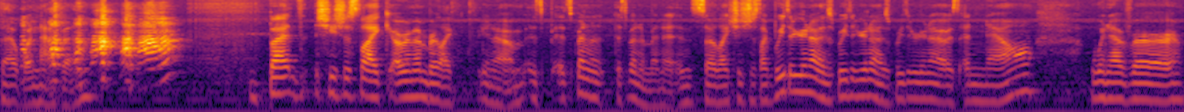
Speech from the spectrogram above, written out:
that wouldn't happen. But she's just like I remember, like you know, it's it's been it's been a minute, and so like she's just like breathe through your nose, breathe through your nose, breathe through your nose, and now, whenever,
